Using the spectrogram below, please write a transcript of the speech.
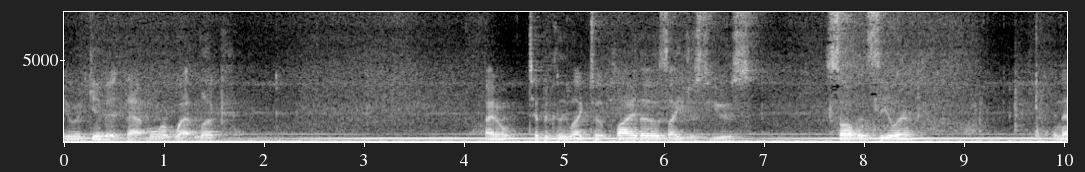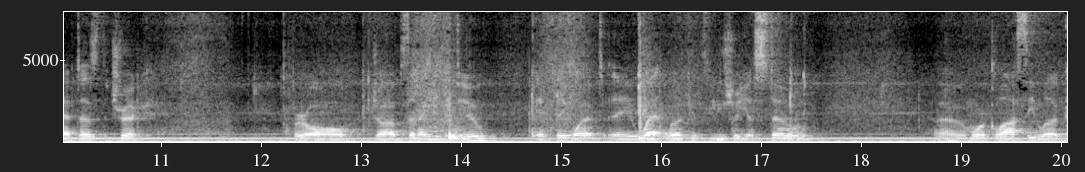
it would give it that more wet look. I don't typically like to apply those. I just use solvent sealer and that does the trick for all jobs that I need to do. If they want a wet look, it's usually a stone, uh, more glossy look,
